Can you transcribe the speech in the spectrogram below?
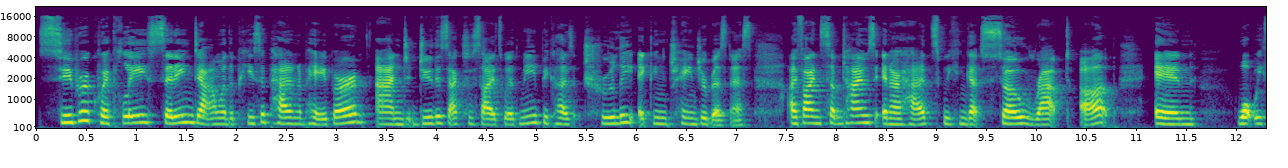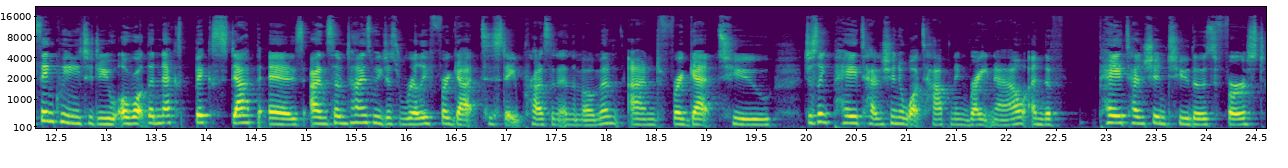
super quickly sitting down with a piece of pen and a paper and do this exercise with me because truly it can change your business. I find sometimes in our heads we can get so wrapped up in what we think we need to do or what the next big step is. And sometimes we just really forget to stay present in the moment and forget to just like pay attention to what's happening right now and the pay attention to those first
